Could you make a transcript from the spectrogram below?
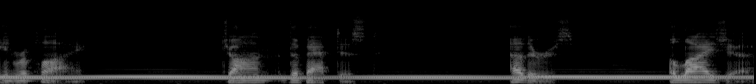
in reply, John the Baptist, others Elijah,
